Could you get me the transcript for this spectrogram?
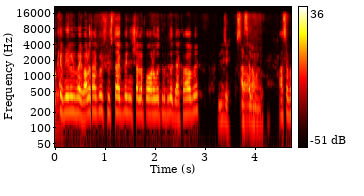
ওকে মিলন ভাই ভালো থাকবেন সুস্থ থাকবেন ইনশাআল্লাহ পরবর্তী ভিডিওতে দেখা হবে। জি আসসালামু আলাইকুম। আচ্ছা ভাই।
